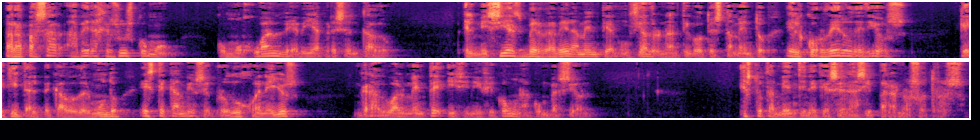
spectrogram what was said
para pasar a ver a Jesús como, como Juan le había presentado. El Mesías verdaderamente anunciado en el Antiguo Testamento, el Cordero de Dios que quita el pecado del mundo, este cambio se produjo en ellos gradualmente y significó una conversión. Esto también tiene que ser así para nosotros.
